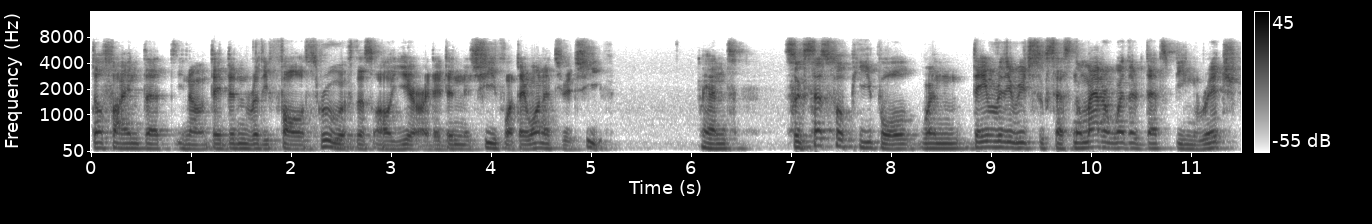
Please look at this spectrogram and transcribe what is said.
they'll find that you know they didn't really follow through with this all year or they didn't achieve what they wanted to achieve and successful people, when they really reach success, no matter whether that's being rich,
